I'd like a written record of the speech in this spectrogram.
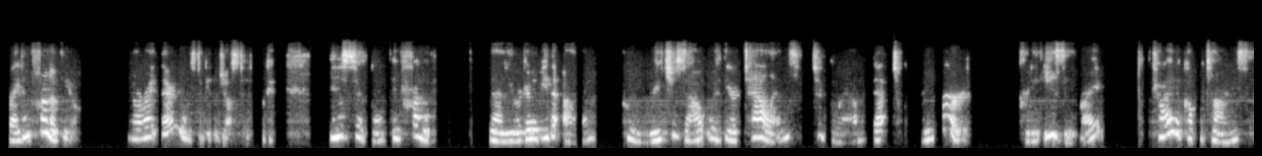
right in front of you. You know, right there, it wants to get adjusted. Okay, in a circle in front of you. Now you are going to be the owl who reaches out with your talons to grab that twittering bird. Pretty easy, right? Try it a couple times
